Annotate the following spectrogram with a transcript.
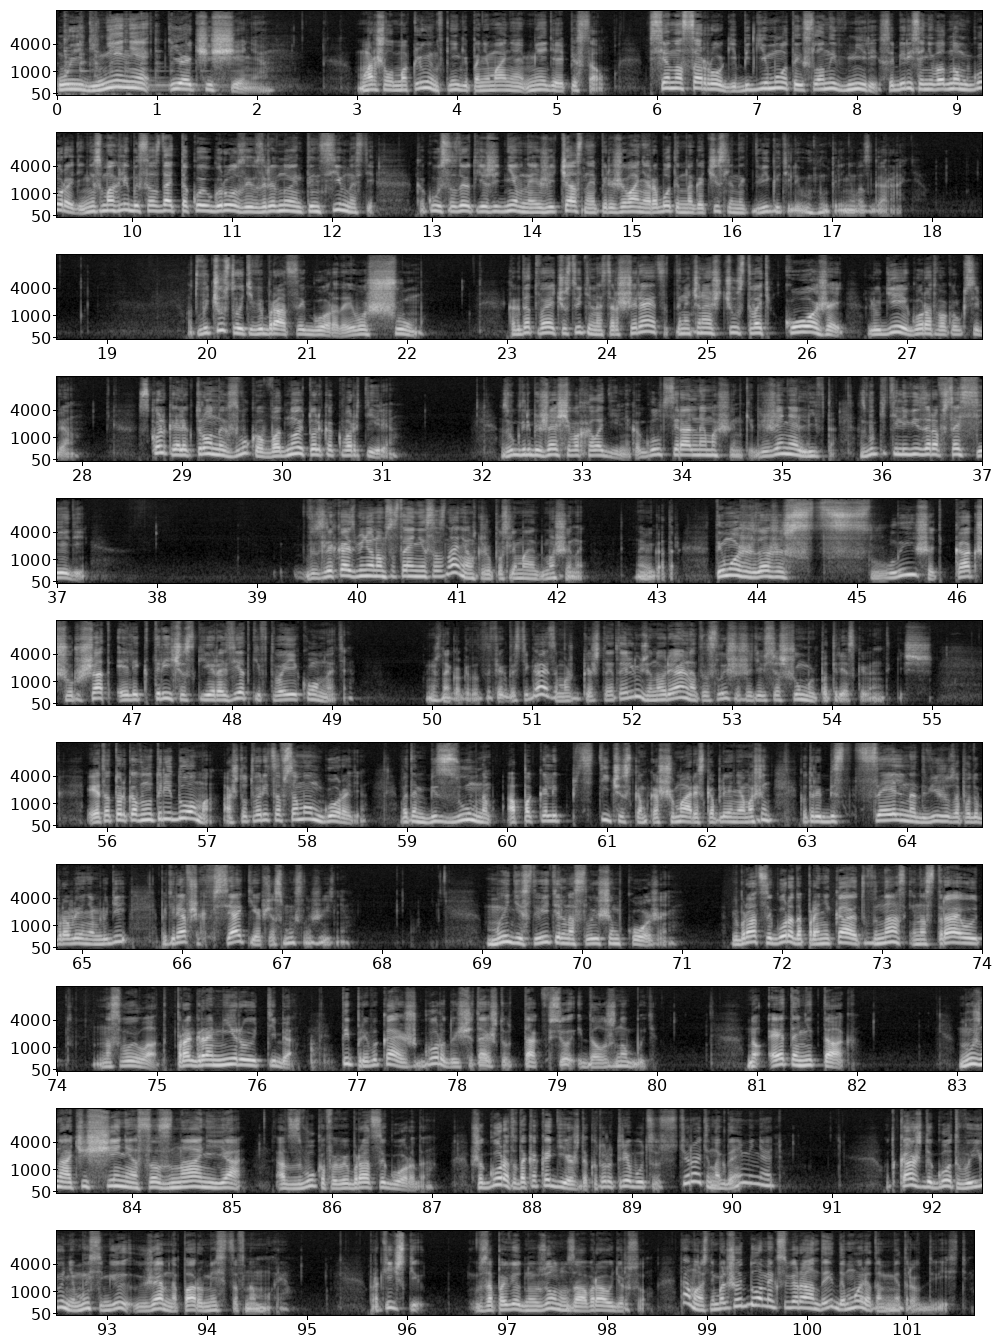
Уединение и очищение. Маршал Маклюин в книге «Понимание медиа» писал «Все носороги, бегемоты и слоны в мире, соберись они в одном городе, не смогли бы создать такой угрозы и взрывной интенсивности, какую создает ежедневное и ежечасное переживание работы многочисленных двигателей внутреннего сгорания». Вот вы чувствуете вибрации города, его шум. Когда твоя чувствительность расширяется, ты начинаешь чувствовать кожей людей и город вокруг себя. Сколько электронных звуков в одной только квартире. Звук дребезжащего холодильника, гул стиральной машинки, движение лифта, звуки телевизоров соседей. В слегка измененном состоянии сознания, он скажу, после машины, навигатор, ты можешь даже слышать, как шуршат электрические розетки в твоей комнате. Не знаю, как этот эффект достигается, может, конечно, это иллюзия, но реально ты слышишь эти все шумы потрескивания. Такие. Это только внутри дома, а что творится в самом городе? В этом безумном апокалиптическом кошмаре скопления машин, которые бесцельно движутся под управлением людей, потерявших всякий вообще смысл жизни. Мы действительно слышим кожей. Вибрации города проникают в нас и настраивают на свой лад, программируют тебя. Ты привыкаешь к городу и считаешь, что так все и должно быть. Но это не так. Нужно очищение сознания от звуков и вибраций города. Потому что город это как одежда, которую требуется стирать иногда и менять. Вот каждый год в июне мы с семьей уезжаем на пару месяцев на море. Практически в заповедную зону за Аврау-Дюрсо. Там у нас небольшой домик с верандой, и до моря там метров 200.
